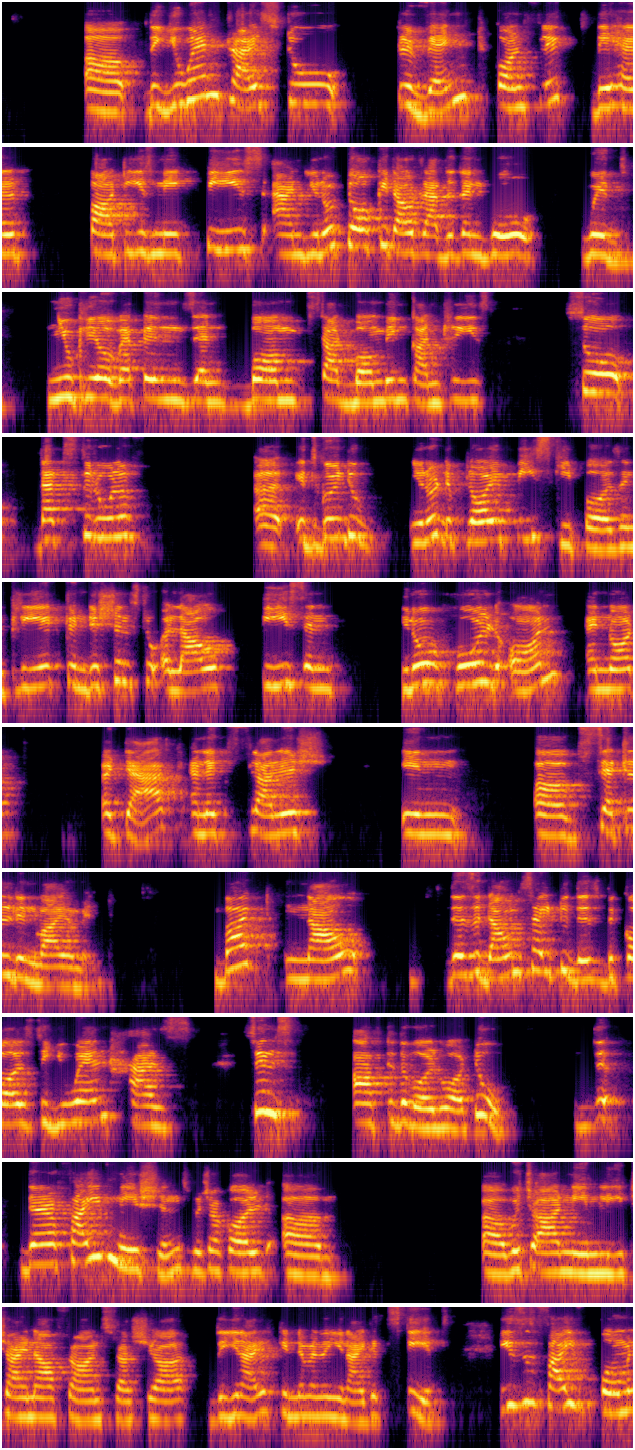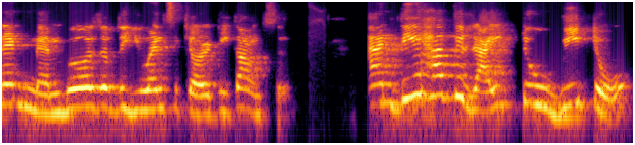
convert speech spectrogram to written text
uh, the UN tries to prevent conflict. They help parties make peace and you know talk it out rather than go with nuclear weapons and bomb start bombing countries so that's the role of uh, it's going to you know deploy peacekeepers and create conditions to allow peace and you know hold on and not attack and like flourish in a settled environment. But now there's a downside to this because the un has since after the world war ii the, there are five nations which are called um, uh, which are namely China, France, Russia, the United Kingdom, and the United States. These are five permanent members of the UN Security Council. And they have the right to veto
